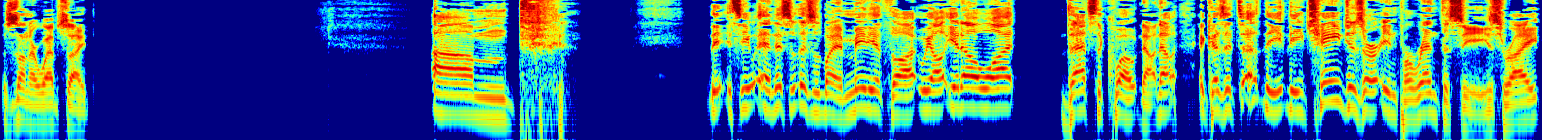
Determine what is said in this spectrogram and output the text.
This is on their website. Um, see, and this is this is my immediate thought. We all, you know what? That's the quote now. Now, because it's uh, the the changes are in parentheses, right?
